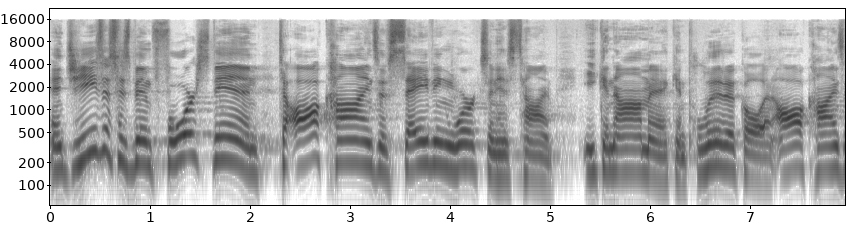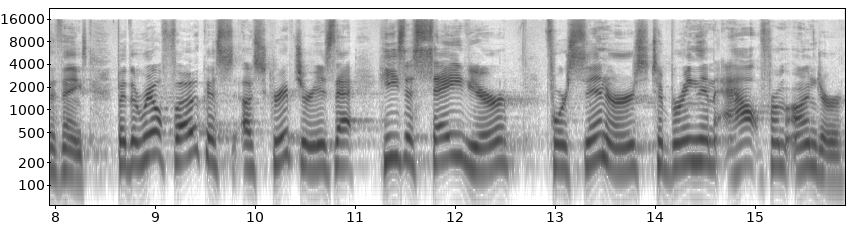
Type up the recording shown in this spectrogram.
And Jesus has been forced in to all kinds of saving works in his time, economic and political and all kinds of things. But the real focus of Scripture is that he's a savior for sinners to bring them out from under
